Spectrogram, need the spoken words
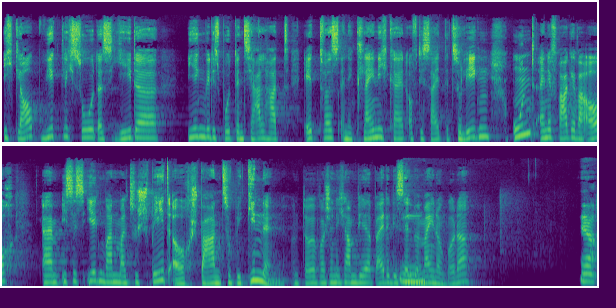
Ich glaube wirklich so, dass jeder irgendwie das Potenzial hat, etwas, eine Kleinigkeit auf die Seite zu legen. Und eine Frage war auch, ähm, ist es irgendwann mal zu spät, auch sparen zu beginnen? Und da wahrscheinlich haben wir beide dieselbe mhm. Meinung, oder? Ja,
